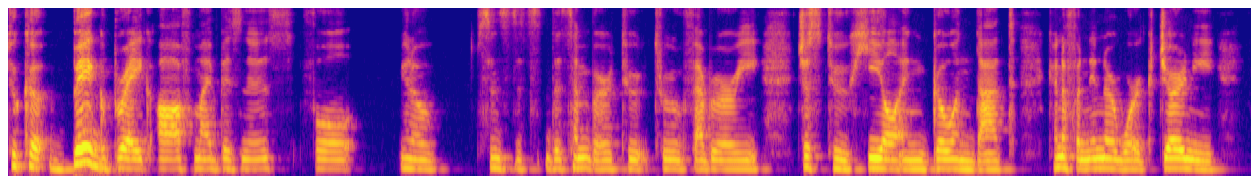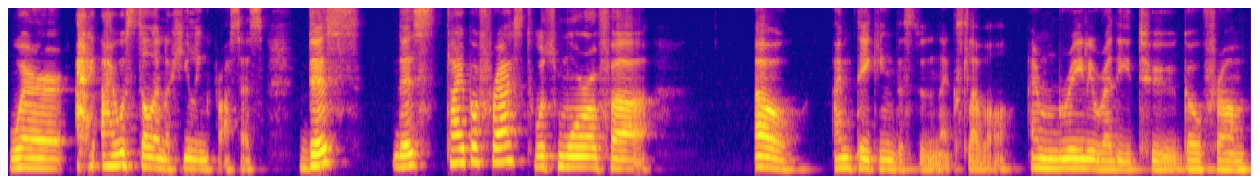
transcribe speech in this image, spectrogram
took a big break off my business for you know since December to through February just to heal and go on that kind of an inner work journey where I, I was still in a healing process. This this type of rest was more of a oh, I'm taking this to the next level. I'm really ready to go from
